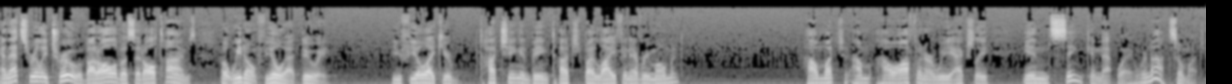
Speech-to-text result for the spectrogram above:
And that's really true about all of us at all times, but we don't feel that, do we? You feel like you're touching and being touched by life in every moment? How much how, how often are we actually in sync in that way? We're not so much.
